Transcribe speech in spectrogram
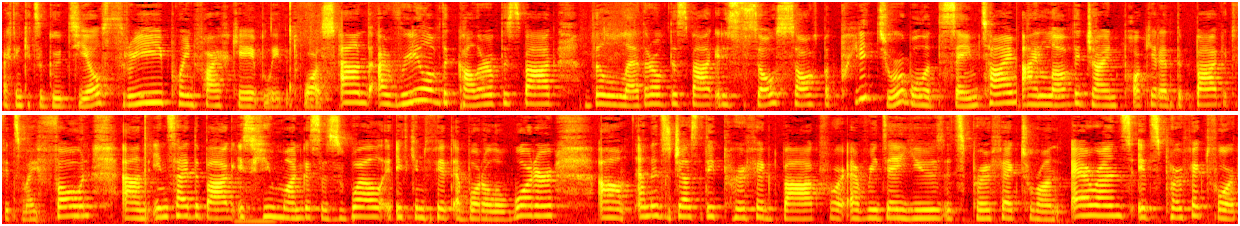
I think it's a good deal. 3.5k I believe it was. And I really love the color of this bag the leather of this bag. It is so soft but pretty durable at the same time. I love the giant pocket at the back. It fits my phone. And inside the bag is humongous as well. It can fit a bottle of water. Um, and it's just the perfect bag for everyday use it's perfect to run errands it's perfect for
